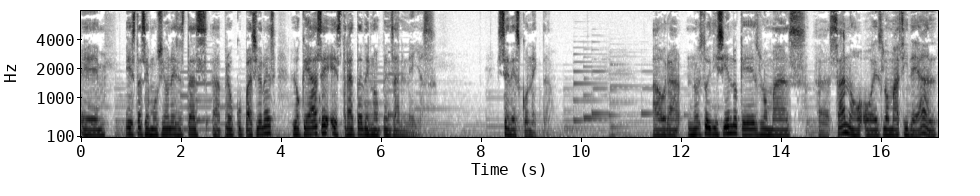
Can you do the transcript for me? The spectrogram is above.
eh, estas emociones, estas uh, preocupaciones, lo que hace es trata de no pensar en ellas. Se desconecta. Ahora, no estoy diciendo que es lo más uh, sano o es lo más ideal,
